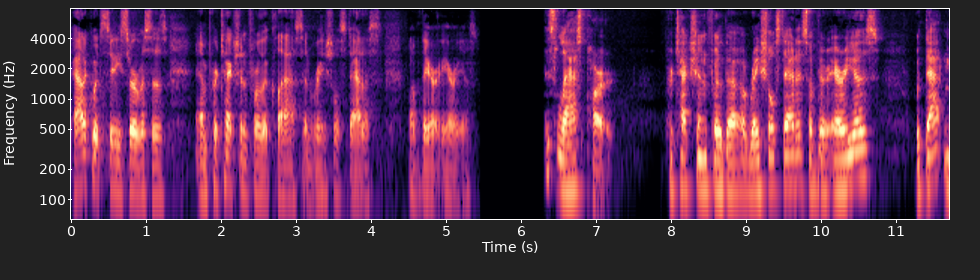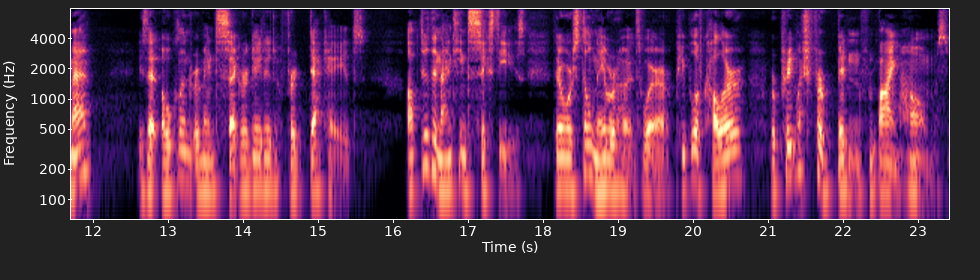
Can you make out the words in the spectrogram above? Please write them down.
adequate city services, and protection for the class and racial status of their areas. This last part, protection for the racial status of their areas, what that meant is that Oakland remained segregated for decades. Up to the 1960s, there were still neighborhoods where people of color were pretty much forbidden from buying homes.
